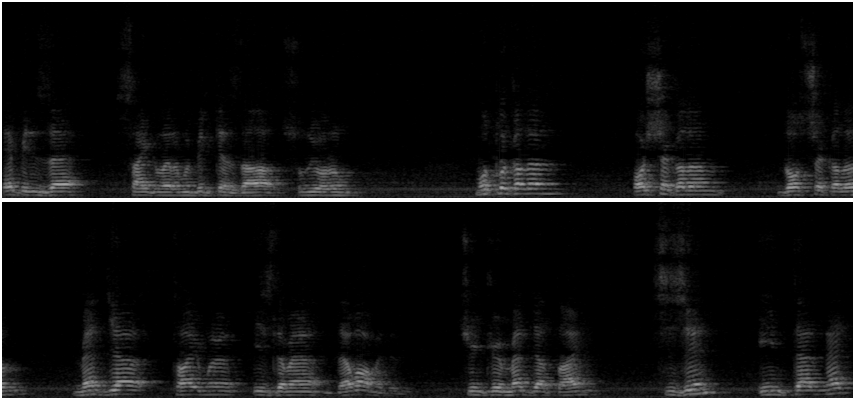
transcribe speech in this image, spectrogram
hepinize saygılarımı bir kez daha sunuyorum. Mutlu kalın, hoşça kalın, dostça kalın. Medya Time'ı izlemeye devam edin. Çünkü Medya Time sizin internet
